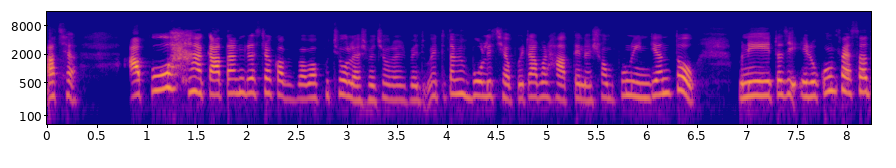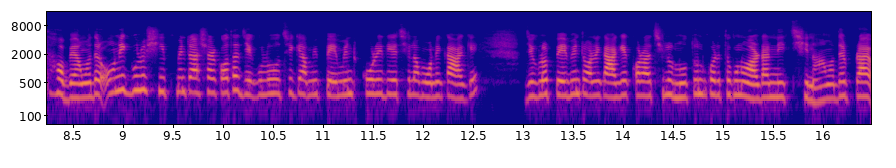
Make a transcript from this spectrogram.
আচ্ছা আপু হ্যাঁ, কাতান ড্রেসটা কবে পাবো? আপু চলে আসবে চলে আসবে। এটা তো আমি বলেছি আপু এটা আমার হাতে নাই সম্পূর্ণ ইন্ডিয়ান তো। মানে এটা যে এরকম ফ্যাসাদ হবে আমাদের অনেকগুলো শিপমেন্ট আসার কথা যেগুলো হচ্ছে কি আমি পেমেন্ট করে দিয়েছিলাম অনেক আগে। যেগুলো পেমেন্ট অনেক আগে করা ছিল নতুন করে তো কোনো অর্ডার নিচ্ছি না। আমাদের প্রায়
